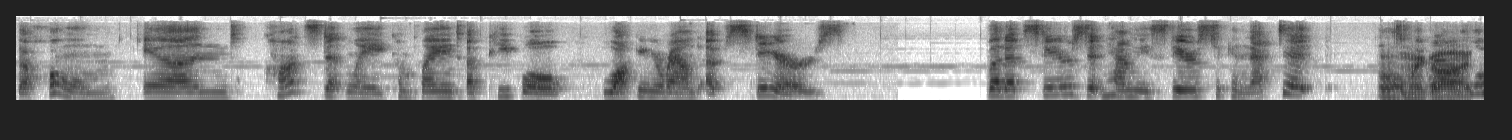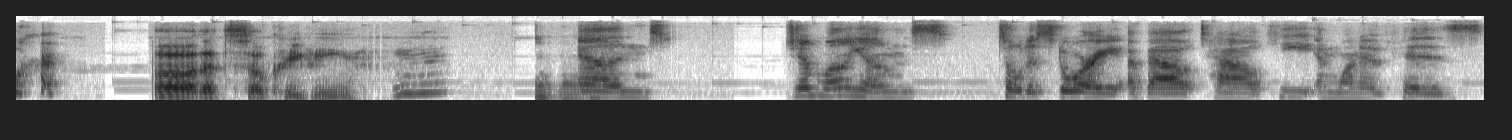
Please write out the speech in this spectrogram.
the home and constantly complained of people walking around upstairs. But upstairs didn't have any stairs to connect it. Oh to my the god. floor. Oh, that's so creepy. Mhm. Mm-mm. And Jim Williams told a story about how he and one of his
